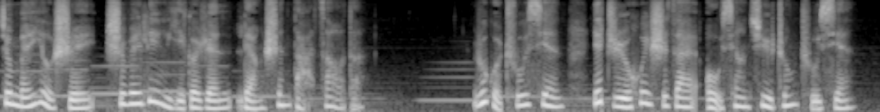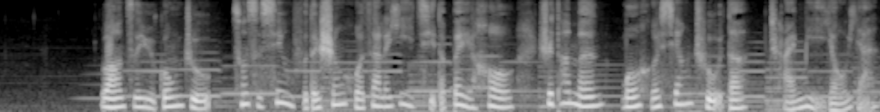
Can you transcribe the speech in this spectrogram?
就没有谁是为另一个人量身打造的。如果出现，也只会是在偶像剧中出现。王子与公主从此幸福的生活在了一起的背后，是他们磨合相处的柴米油盐。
